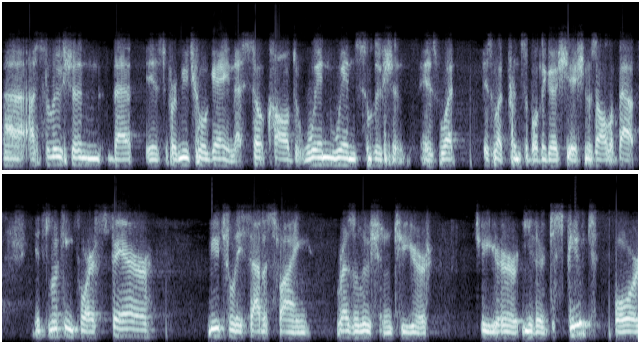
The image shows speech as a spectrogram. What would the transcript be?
Uh, a solution that is for mutual gain, a so-called win-win solution, is what is what principled negotiation is all about. It's looking for a fair, mutually satisfying resolution to your to your either dispute or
